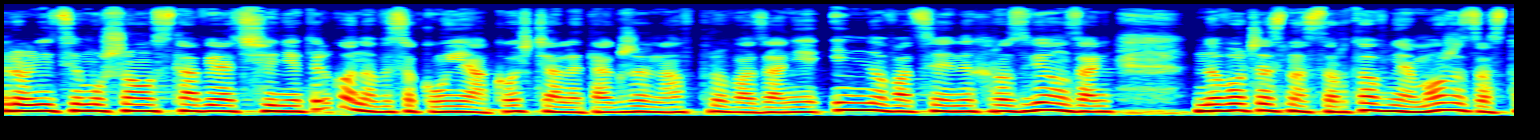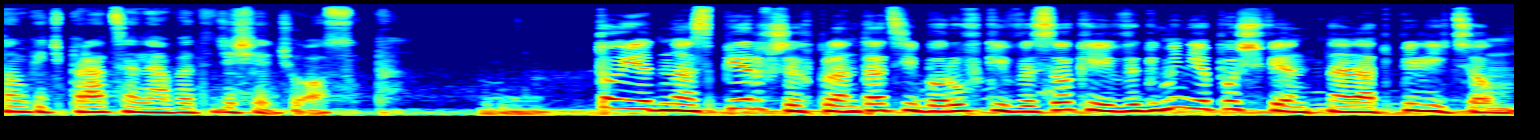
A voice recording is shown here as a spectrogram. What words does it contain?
rolnicy muszą stawiać nie tylko na wysoką jakość, ale także na wprowadzanie innowacyjnych rozwiązań. Nowoczesna sortownia może zastąpić pracę nawet 10 osób. To jedna z pierwszych plantacji borówki wysokiej w gminie Poświętne nad Pilicą.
